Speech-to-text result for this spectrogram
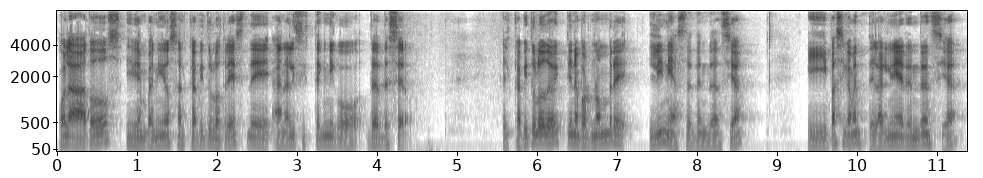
Hola a todos y bienvenidos al capítulo 3 de Análisis técnico desde cero. El capítulo de hoy tiene por nombre Líneas de tendencia y básicamente la línea de tendencia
